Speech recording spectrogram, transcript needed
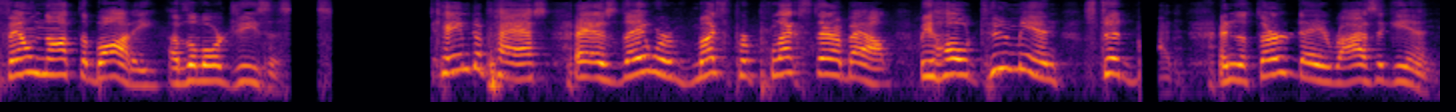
found not the body of the Lord Jesus. It came to pass, as they were much perplexed thereabout, behold, two men stood by, and the third day rise again.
